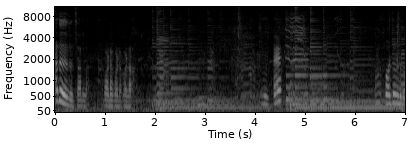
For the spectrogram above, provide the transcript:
അതെ അതെ സാറല്ല കൊട കൊട കൊട. ഏ? ഫോട്ടോ ഇടുക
